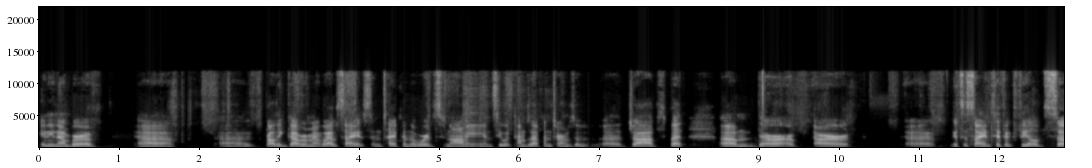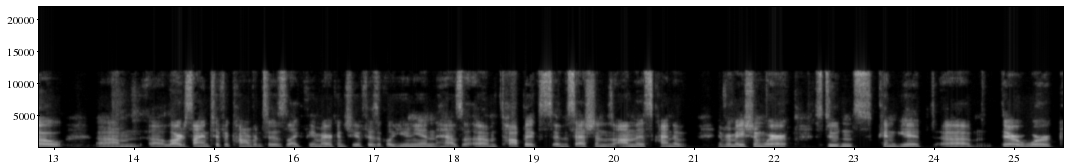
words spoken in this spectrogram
any number of uh, uh, probably government websites and type in the word tsunami and see what comes up in terms of uh, jobs. But um, there are are it's a scientific field, so um, uh, large scientific conferences like the American Geophysical Union has um, topics and sessions on this kind of information where students can get um, their work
